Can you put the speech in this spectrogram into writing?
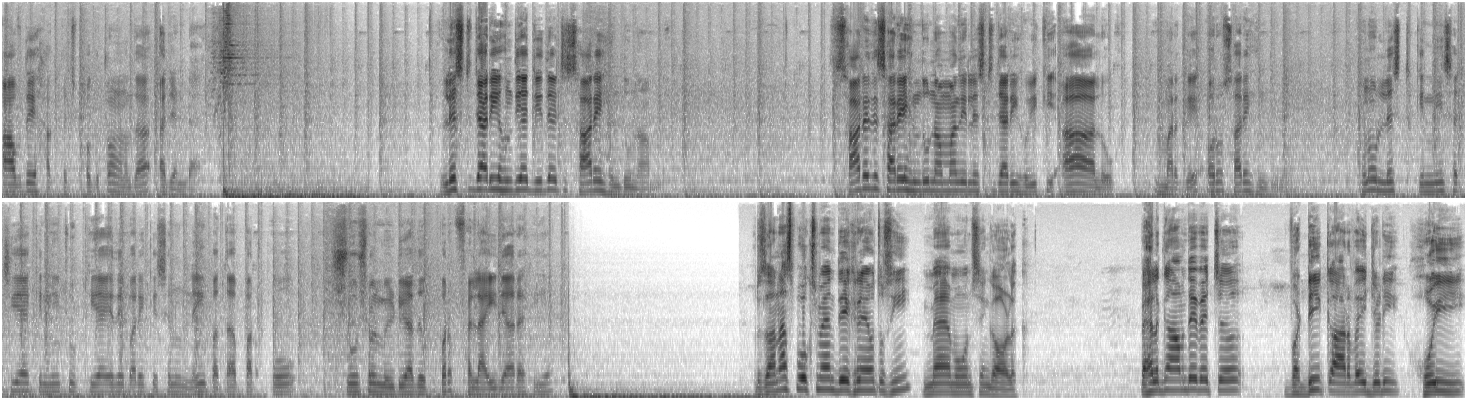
ਆਪਦੇ ਹੱਕ 'ਚ ਭੁਗਤਾਉਣ ਦਾ ਏਜੰਡਾ ਹੈ। ਲਿਸਟ ਜਾਰੀ ਹੁੰਦੀ ਹੈ ਜਿਹਦੇ ਵਿੱਚ ਸਾਰੇ ਹਿੰਦੂ ਨਾਮ ਨੇ। ਸਾਰੇ ਦੇ ਸਾਰੇ ਹਿੰਦੂ ਨਾਮਾਂ ਦੀ ਲਿਸਟ ਜਾਰੀ ਹੋਈ ਕਿ ਆਹ ਲੋਕ ਮਰ ਗਏ ਔਰ ਉਹ ਸਾਰੇ ਹਿੰਦੂ ਨੇ। ਹੁਣ ਉਹ ਲਿਸਟ ਕਿੰਨੀ ਸੱਚੀ ਹੈ, ਕਿੰਨੀ ਝੂਠੀ ਹੈ, ਇਹਦੇ ਬਾਰੇ ਕਿਸੇ ਨੂੰ ਨਹੀਂ ਪਤਾ, ਪਰ ਉਹ ਸੋਸ਼ਲ ਮੀਡੀਆ ਦੇ ਉੱਪਰ ਫੈਲਾਈ ਜਾ ਰਹੀ ਹੈ। ਰੋਜ਼ਾਨਾ ਸਪੋਕਸਮੈਨ ਦੇਖ ਰਹੇ ਹੋ ਤੁਸੀਂ, ਮੈਂ ਮੋਹਨ ਸਿੰਘ ਔਲਖ। ਪਹਿਲਗਾਮ ਦੇ ਵਿੱਚ ਵੱਡੀ ਕਾਰਵਾਈ ਜਿਹੜੀ ਹੋਈ,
